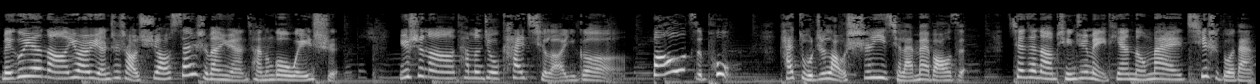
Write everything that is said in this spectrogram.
每个月呢，幼儿园至少需要三十万元才能够维持。于是呢，他们就开启了一个包子铺，还组织老师一起来卖包子。现在呢，平均每天能卖七十多单，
